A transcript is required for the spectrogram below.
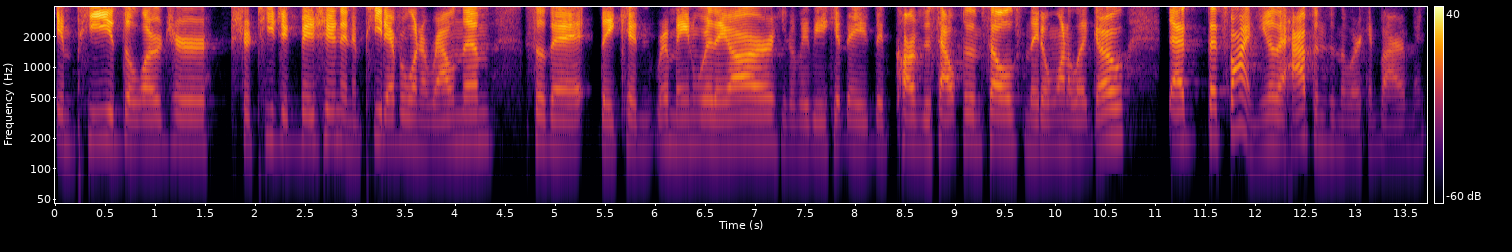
impede the larger strategic vision and impede everyone around them so that they can remain where they are. You know maybe they they've carved this out for themselves and they don't want to let go. That that's fine. You know that happens in the work environment.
